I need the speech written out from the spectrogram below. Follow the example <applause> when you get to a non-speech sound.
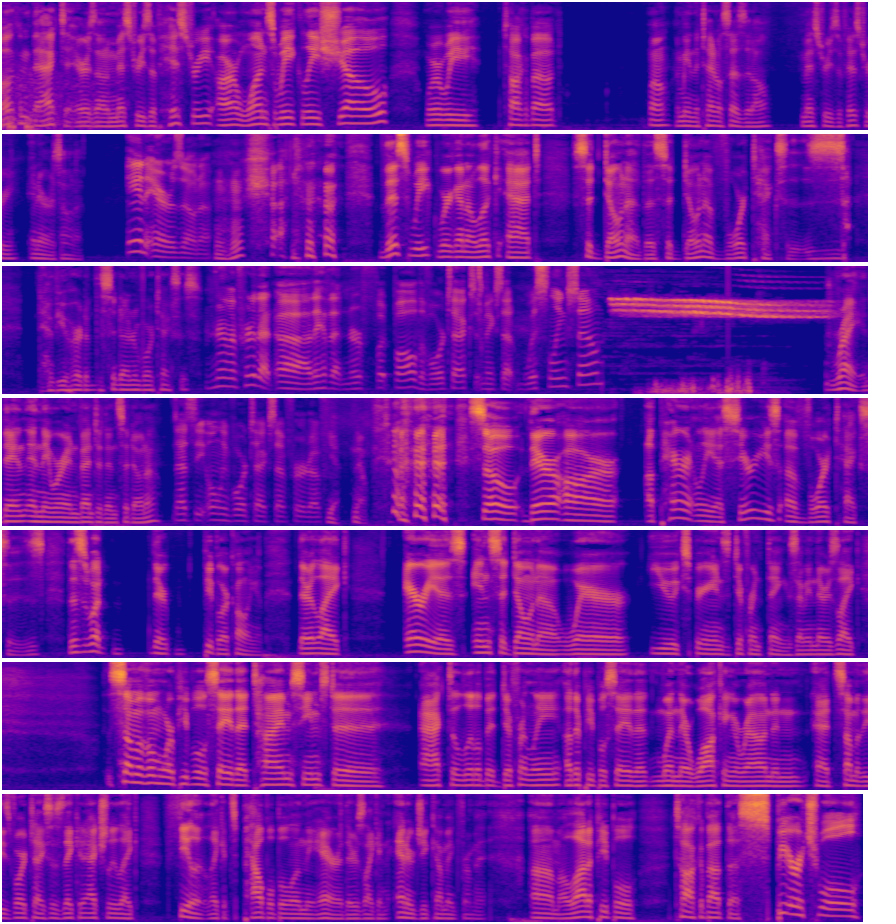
Welcome back to Arizona Mysteries of History, our once weekly show where we talk about, well, I mean, the title says it all Mysteries of History in Arizona. In Arizona. Mm-hmm. <laughs> This week, we're going to look at Sedona, the Sedona vortexes. Have you heard of the Sedona vortexes? No, I've heard of that. Uh, they have that Nerf football, the Vortex. It makes that whistling sound. Right. They, and they were invented in Sedona. That's the only Vortex I've heard of. Yeah, no. <laughs> so there are apparently a series of vortexes. This is what they're, people are calling them. They're like areas in Sedona where you experience different things. I mean, there's like some of them where people say that time seems to act a little bit differently. Other people say that when they're walking around and at some of these vortexes, they can actually like feel it, like it's palpable in the air. There's like an energy coming from it. Um, a lot of people talk about the spiritual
